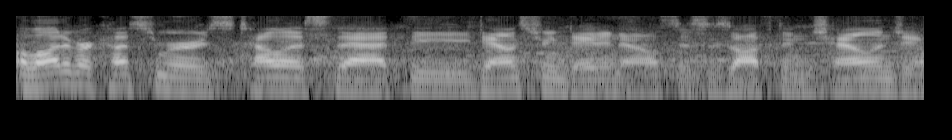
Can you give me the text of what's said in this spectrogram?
A lot of our customers tell us that the downstream data analysis is often challenging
